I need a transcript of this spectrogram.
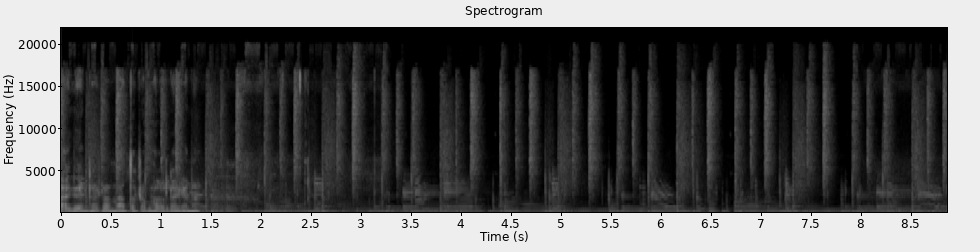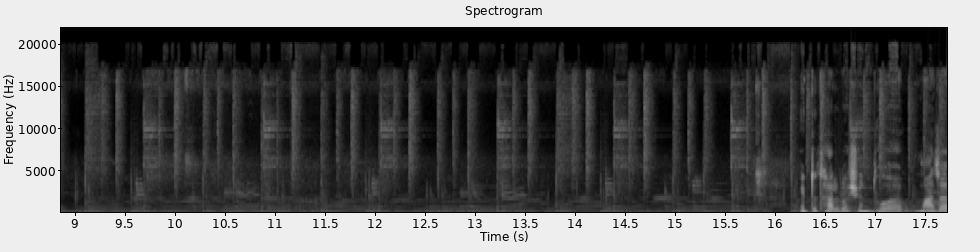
লাগে না, রান্না অতটা ভালো লাগে না। এই তো থাল বাসন ধোয়া, মাজা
